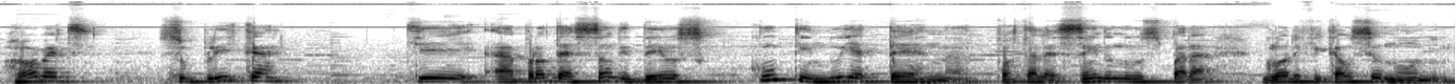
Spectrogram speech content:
Roberts suplica que a proteção de Deus continue eterna, fortalecendo-nos para glorificar o seu nome.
